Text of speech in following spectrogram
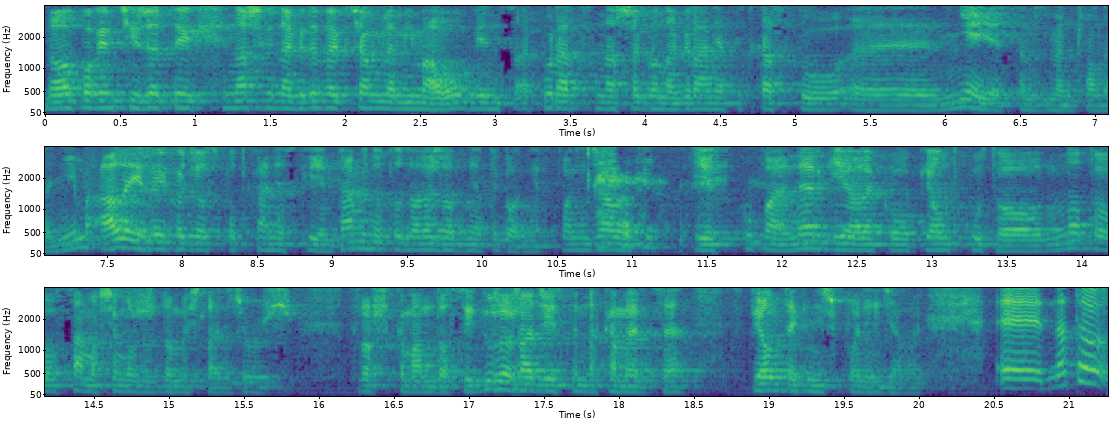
No, powiem Ci, że tych naszych nagrywek ciągle mi mało, więc akurat naszego nagrania podcastu e, nie jestem zmęczony nim, ale jeżeli chodzi o spotkanie z klientami, no to zależy od dnia tygodnia. W poniedziałek jest kupa energii, ale koło piątku to, no to sama się możesz domyślać, że już troszkę mam dosyć. Dużo rzadziej jestem na kamerce w piątek niż w poniedziałek. E, no to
